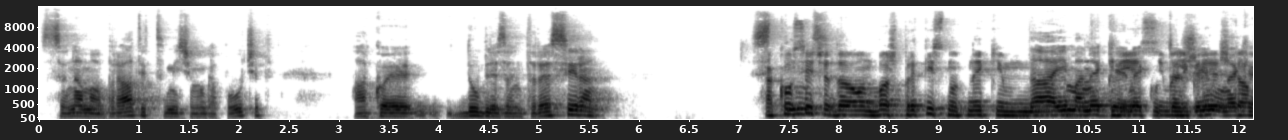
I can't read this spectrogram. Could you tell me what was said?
se nama obratiti, mi ćemo ga poučiti. Ako je dublje zainteresiran, Ako osjeća da on baš pritisnut nekim da ima neke, neku težinu, neke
